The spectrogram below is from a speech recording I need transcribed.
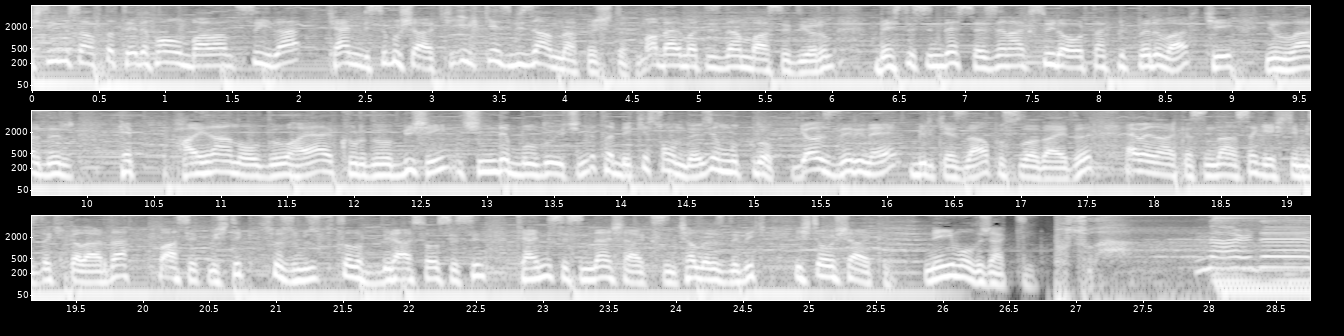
Geçtiğimiz hafta telefon bağlantısıyla kendisi bu şarkıyı ilk kez bize anlatmıştı. Mabel Matiz'den bahsediyorum. Bestesinde Sezen Aksu ile ortaklıkları var ki yıllardır hep hayran olduğu, hayal kurduğu bir şeyin içinde bulduğu için de tabii ki son derece mutlu. Gözlerine bir kez daha pusuladaydı. Hemen arkasındansa geçtiğimiz dakikalarda bahsetmiştik. Sözümüzü tutalım. Bilal Ses'in kendi sesinden şarkısını çalarız dedik. İşte o şarkı. Neyim olacaktın? Nerede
